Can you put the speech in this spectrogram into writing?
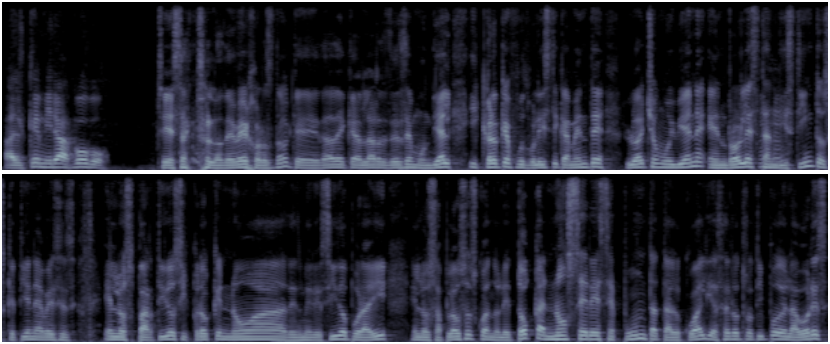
al que mirás Bobo. Sí, exacto, lo de Bejors, ¿no? Que da de qué hablar desde ese mundial y creo que futbolísticamente lo ha hecho muy bien en roles tan distintos que tiene a veces en los partidos y creo que no ha desmerecido por ahí en los aplausos cuando le toca no ser ese punta tal cual y hacer otro tipo de labores,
